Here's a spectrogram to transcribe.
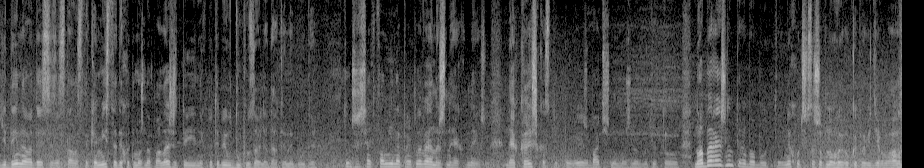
єдине в Одесі залишилось таке місце, де хоч можна полежати і ніхто тобі у дупу заглядати не буде. Тут же ж як фаміна припливе, не ж не як, не, не як кришка ступила, ж бачиш, ну можна бути то. Ну обережним треба бути. Не хочеться, щоб ноги руки повідірвало.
